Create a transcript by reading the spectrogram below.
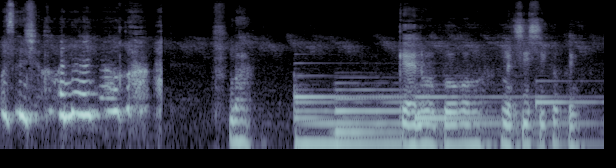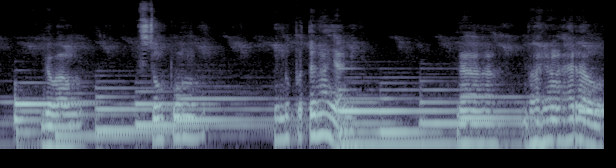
Pasensya ka na, anak. Ma, kaya naman po ako nagsisikap eh. Gawang gusto ko pong ano patunayan eh, na balang araw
